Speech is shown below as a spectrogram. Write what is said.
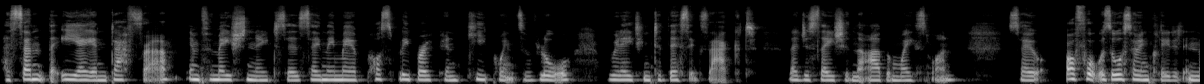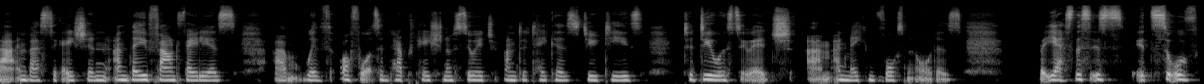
has sent the EA and DEFRA information notices saying they may have possibly broken key points of law relating to this exact legislation, the urban waste one. So Ofwat was also included in that investigation, and they found failures um, with Ofwat's interpretation of sewage undertakers' duties to deal with sewage um, and make enforcement orders but yes, this is it's sort of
